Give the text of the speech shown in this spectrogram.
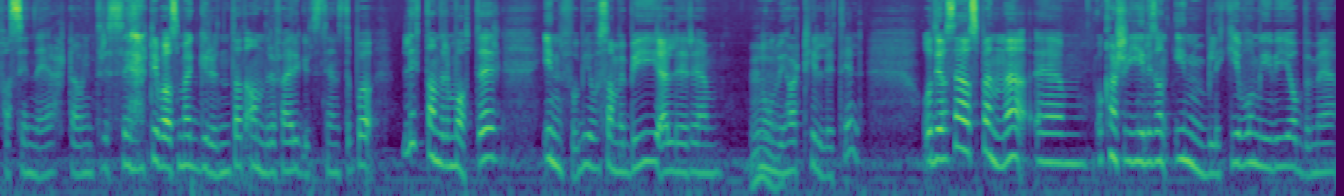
fascinert og interessert i hva som er grunnen til at andre feirer gudstjeneste på litt andre måter innenfor samme by, eller noen Mm. vi har tillit til. Og det også er jo spennende um, å kanskje gi litt sånn innblikk i hvor mye vi jobber med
